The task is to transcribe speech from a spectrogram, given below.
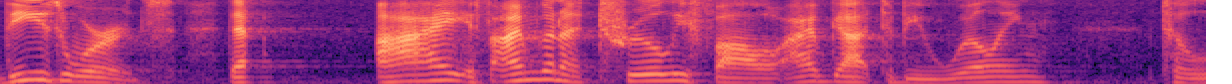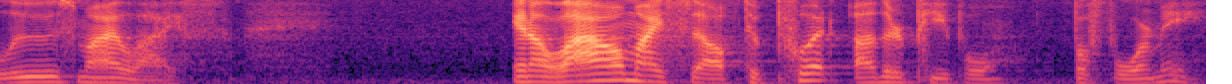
These words that I, if I'm going to truly follow, I've got to be willing to lose my life and allow myself to put other people before me.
